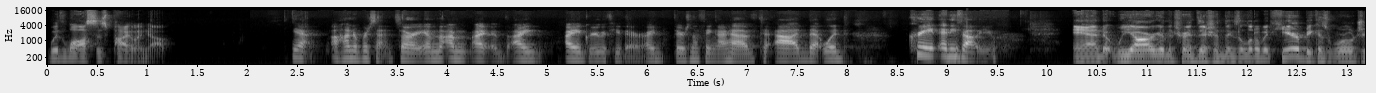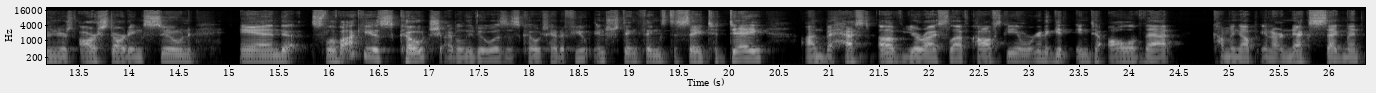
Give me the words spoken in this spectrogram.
with losses piling up. Yeah, hundred percent. Sorry, I'm, I'm, I, I, I agree with you there. I, there's nothing I have to add that would create any value. And we are going to transition things a little bit here because World Juniors are starting soon. And Slovakia's coach, I believe it was his coach, had a few interesting things to say today on behest of Juraj Slavkovsky. And we're going to get into all of that coming up in our next segment.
